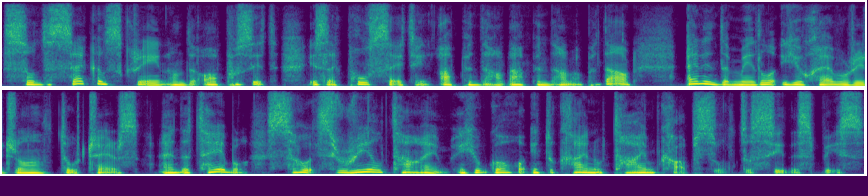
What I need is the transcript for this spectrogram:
So the second screen on the opposite is like pulsating up and down, up and down, up and down. And in the middle, you have original two chairs and the table. So it's real time. You go into kind of time capsule to see this piece.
